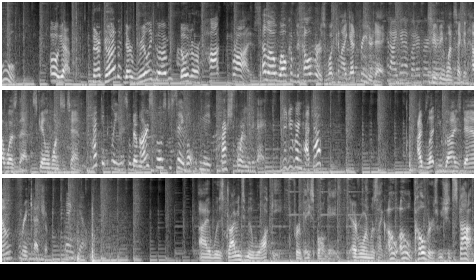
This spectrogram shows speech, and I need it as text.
Ooh. Oh, yeah. They're good? They're really good. Those are hot fries. Hello, welcome to Culver's. What can I get for you today? Could I get a butter burger? Excuse me one second. How was that? Scale of one to 10. Technically, so we was- are supposed to say what we made fresh for you today. Did you bring ketchup? I've let you guys down. Free ketchup. Thank you. I was driving to Milwaukee for a baseball game. Everyone was like, oh, oh, Culver's, we should stop.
